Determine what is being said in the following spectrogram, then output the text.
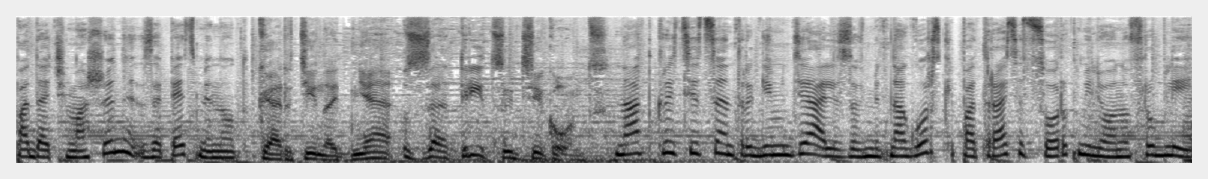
Подача машины за 5 минут. Картина дня за 30 секунд. На открытие центра гемодиализа в Медногорске потратят 40 миллионов рублей.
